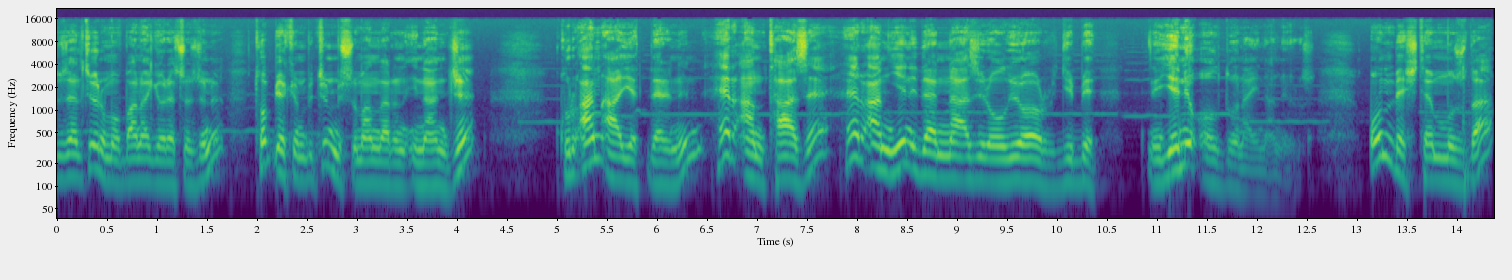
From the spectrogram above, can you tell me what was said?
Düzeltiyorum o bana göre sözünü. Topyekun bütün Müslümanların inancı Kur'an ayetlerinin her an taze, her an yeniden nazil oluyor gibi yeni olduğuna inanıyoruz. 15 Temmuz'da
